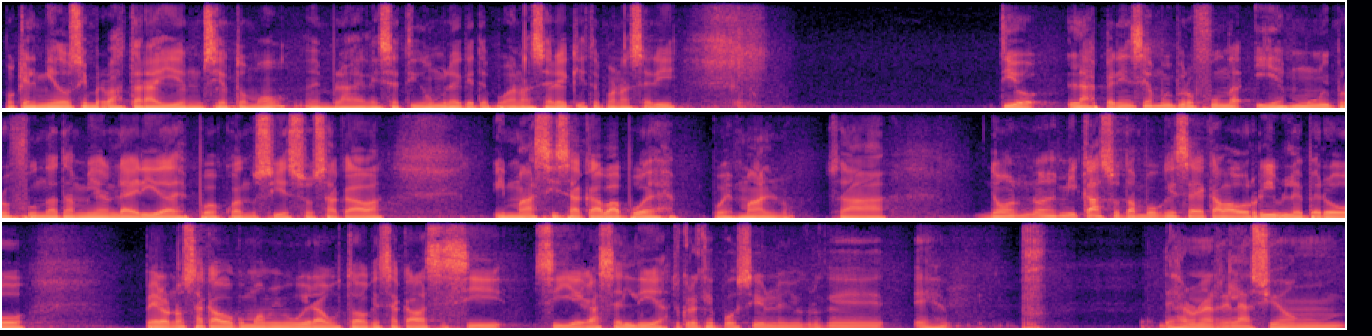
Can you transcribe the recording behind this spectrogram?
porque el miedo siempre va a estar ahí en cierto modo, en plan, en la incertidumbre que te puedan hacer X, te puedan hacer Y. Tío, la experiencia es muy profunda y es muy profunda también la herida después cuando si eso se acaba. Y más si se acaba, pues, pues mal, ¿no? sea, no, no es mi caso tampoco que se haya acabado horrible, pero, pero no se acabó como a mí me hubiera gustado que se acabase si, si llegase el día. ¿Tú crees que es posible? Yo creo que es pf, dejar una relación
